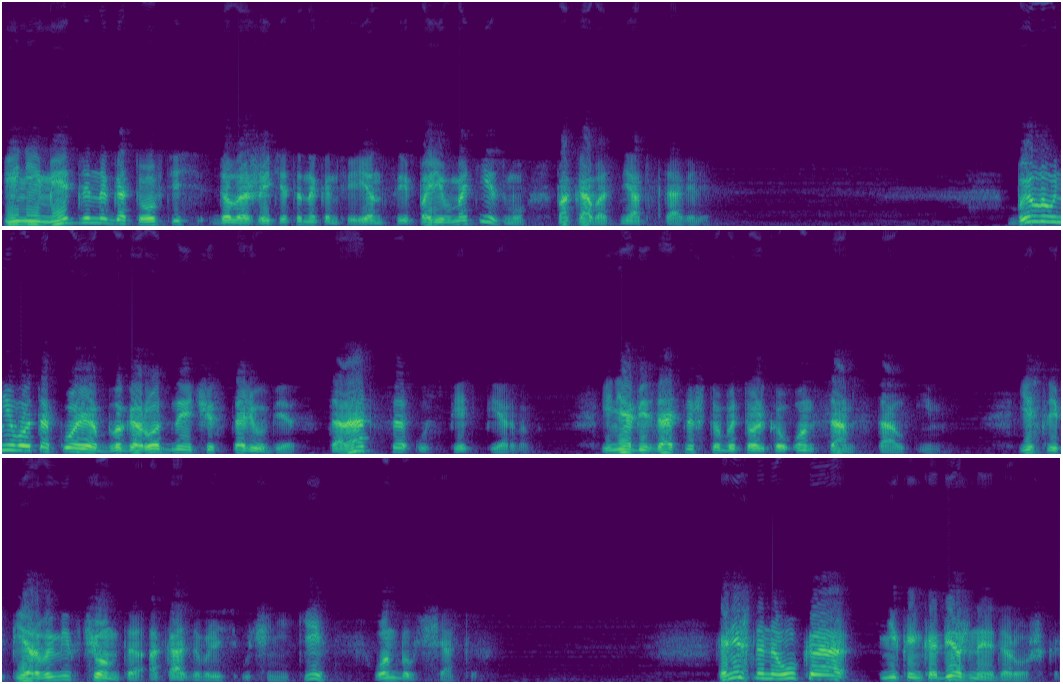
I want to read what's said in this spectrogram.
И немедленно готовьтесь доложить это на конференции по ревматизму, пока вас не обставили. Было у него такое благородное честолюбие — стараться успеть первым. И не обязательно, чтобы только он сам стал им. Если первыми в чем-то оказывались ученики, он был счастлив. Конечно, наука не конькобежная дорожка.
